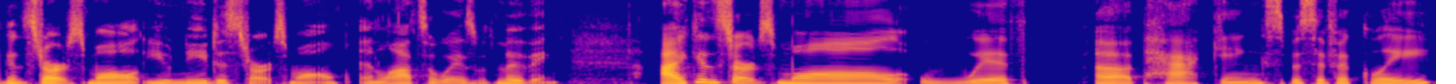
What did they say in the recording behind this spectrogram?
can start small. You need to start small in lots of ways with moving. I can start small with uh, packing specifically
